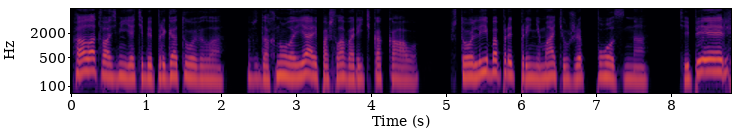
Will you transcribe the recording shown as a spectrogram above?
«Халат возьми, я тебе приготовила», Вздохнула я и пошла варить какао. Что-либо предпринимать уже поздно. Теперь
